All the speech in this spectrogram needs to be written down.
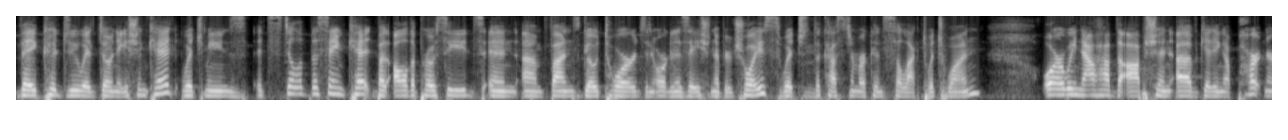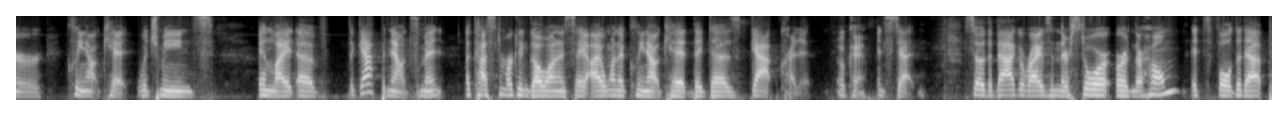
They could do a donation kit, which means it's still the same kit, but all the proceeds and um, funds go towards an organization of your choice, which the customer can select which one. Or we now have the option of getting a partner clean out kit, which means in light of the Gap announcement, a customer can go on and say, I want a clean out kit that does Gap credit Okay. instead. So the bag arrives in their store or in their home. It's folded up.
